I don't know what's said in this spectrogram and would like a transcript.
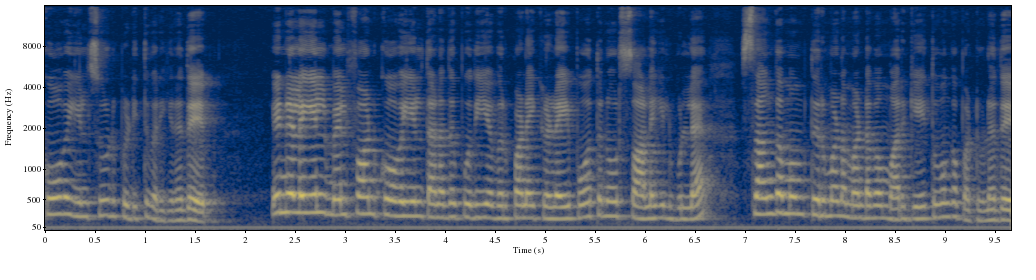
கோவையில் சூடுபிடித்து வருகிறது. இந்நிலையில் மெல்ஃபான் கோவையில் தனது புதிய விற்பனை கிளை போத்தனூர் சாலையில் உள்ள சங்கமம் திருமண மண்டபம் அருகே துவங்கப்பட்டுள்ளது.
